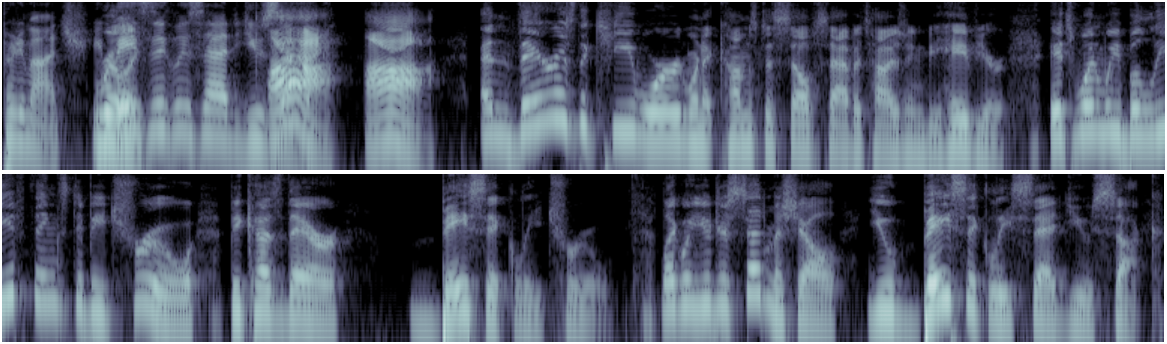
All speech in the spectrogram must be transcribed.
Pretty much. You Really? basically said you suck. Ah, ah. And there is the key word when it comes to self sabotaging behavior. It's when we believe things to be true because they're basically true. Like what you just said, Michelle. You basically said you suck.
